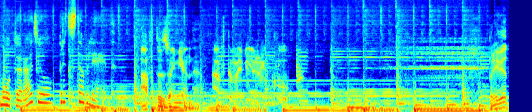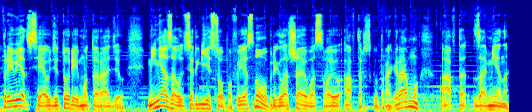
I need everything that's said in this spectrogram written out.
Моторадио представляет Автозамена. Автомобильный клуб. Привет-привет всей аудитории Моторадио. Меня зовут Сергей Сопов, и я снова приглашаю вас в свою авторскую программу «Автозамена»,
